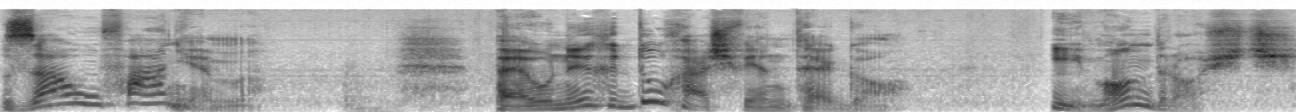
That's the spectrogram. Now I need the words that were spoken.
zaufaniem, pełnych Ducha Świętego i mądrości.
